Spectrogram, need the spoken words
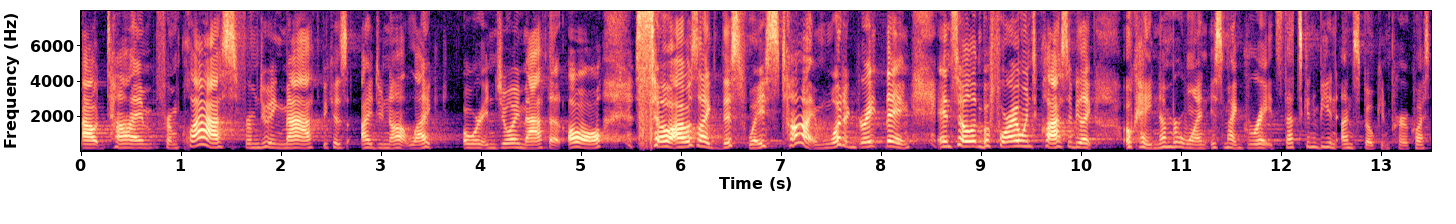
out time from class, from doing math, because I do not like or enjoy math at all. So I was like, this wastes time. What a great thing. And so before I went to class, I'd be like, okay, number one is my grades. That's going to be an unspoken prayer request.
